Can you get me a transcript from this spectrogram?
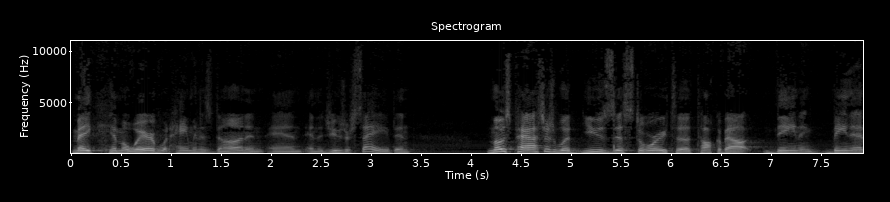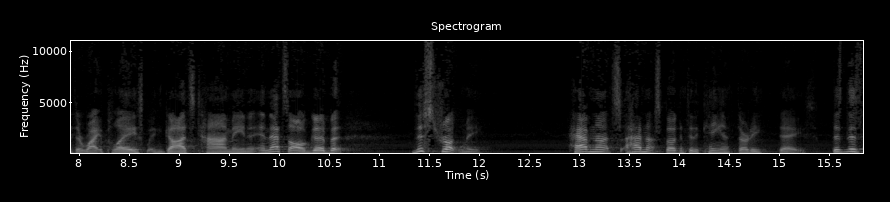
make him aware of what Haman has done, and, and, and the Jews are saved. And most pastors would use this story to talk about being, in, being at the right place in God's timing, and, and that's all good. But this struck me. Have not, I have not spoken to the king in 30 days. This, this,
